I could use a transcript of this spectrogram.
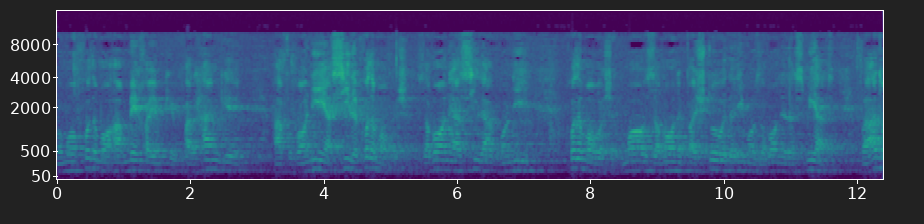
و ما خود ما هم می‌خواهیم که فرهنگ افغانی اصیل خود ما باشه. زبان اصیل افغانی خود ما باشد ما زبان پشتو و داریم ما زبان رسمی است. و حتی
